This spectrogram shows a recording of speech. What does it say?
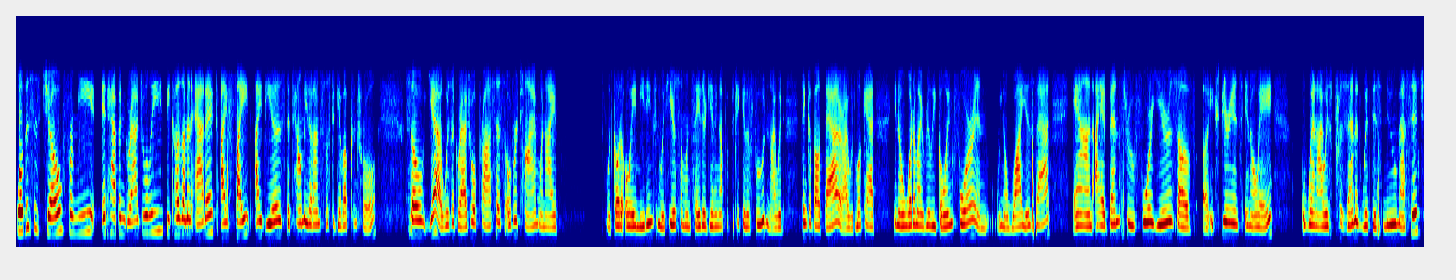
Well, this is Joe. For me, it happened gradually because I'm an addict. I fight ideas that tell me that I'm supposed to give up control. So, yeah, it was a gradual process over time when I would go to OA meetings and would hear someone say they're giving up a particular food and I would think about that or I would look at, you know, what am I really going for and you know, why is that? And I had been through 4 years of uh, experience in OA when I was presented with this new message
